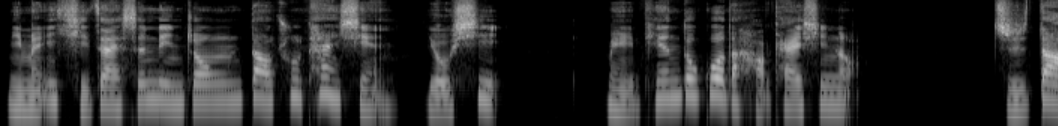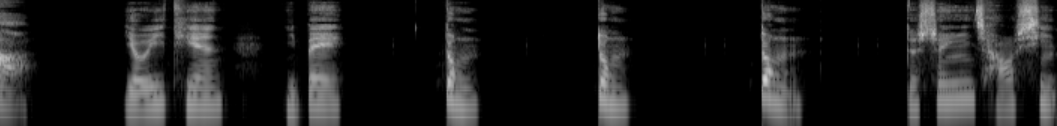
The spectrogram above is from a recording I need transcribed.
你们一起在森林中到处探险、游戏。每天都过得好开心哦，直到有一天你被咚咚咚的声音吵醒，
